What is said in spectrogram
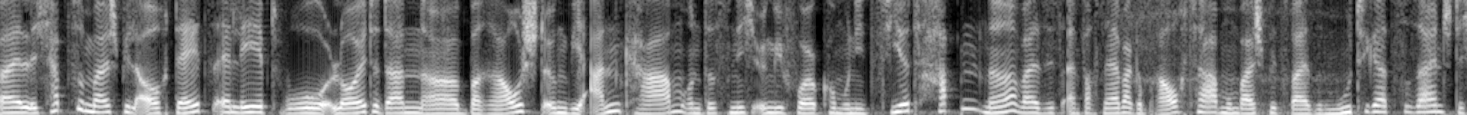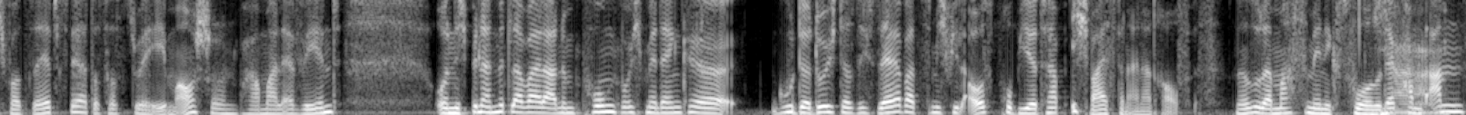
Weil ich habe zum Beispiel auch Dates erlebt, wo Leute dann äh, berauscht irgendwie ankamen und das nicht irgendwie vorher kommuniziert hatten, ne, weil sie es einfach selber gebraucht haben, um beispielsweise mutiger zu sein. Stichwort Selbstwert, das hast du ja eben auch schon ein paar Mal erwähnt. Und ich bin halt mittlerweile an einem Punkt, wo ich mir denke, gut, dadurch, dass ich selber ziemlich viel ausprobiert habe, ich weiß, wenn einer drauf ist. Ne, so, da machst du mir nichts vor. So, ja, der kommt an,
